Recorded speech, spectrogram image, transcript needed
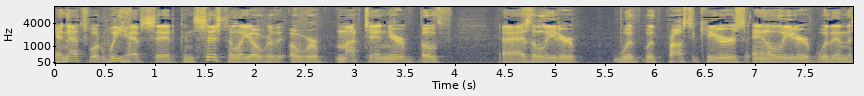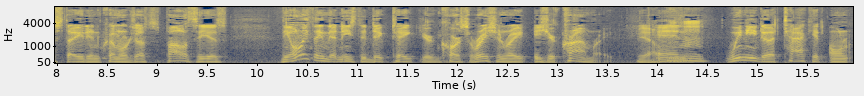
And that's what we have said consistently over the, over my tenure, both uh, as a leader with, with prosecutors and a leader within the state in criminal justice policy is the only thing that needs to dictate your incarceration rate is your crime rate. Yeah. And Mhm. we need to attack it on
